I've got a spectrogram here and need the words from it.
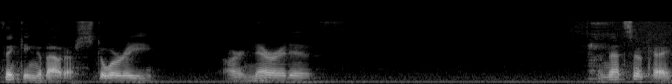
thinking about our story, our narrative, and that's okay.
